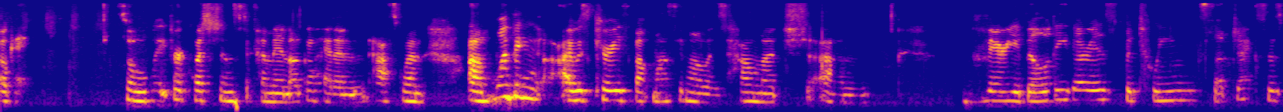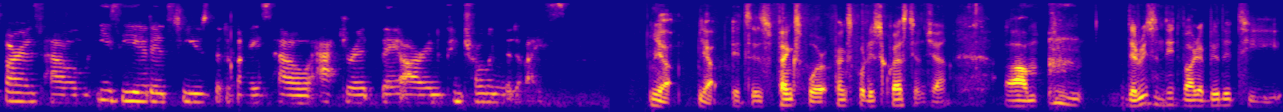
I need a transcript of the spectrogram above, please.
okay, so we'll wait for questions to come in. I'll go ahead and ask one. Um, one thing I was curious about Massimo is how much um, variability there is between subjects as far as how easy it is to use the device, how accurate they are in controlling the device. Yeah, yeah, it is. Thanks for thanks for this question, Jan. Um, there is indeed variability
